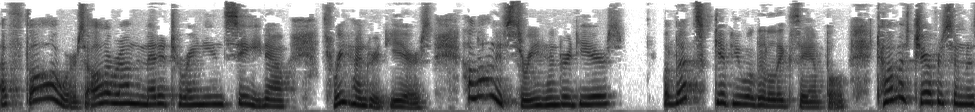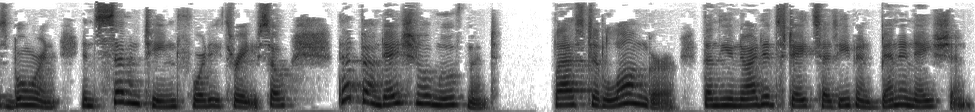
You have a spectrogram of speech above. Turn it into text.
of followers all around the Mediterranean Sea. Now, 300 years. How long is 300 years? Well, let's give you a little example. Thomas Jefferson was born in 1743. So that foundational movement lasted longer than the United States has even been a nation.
